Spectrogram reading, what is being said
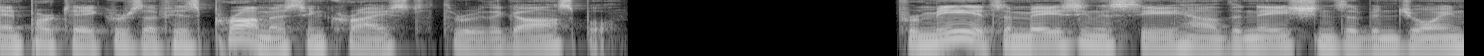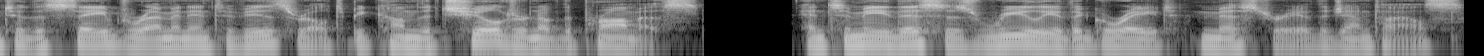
and partakers of his promise in Christ through the gospel. For me, it's amazing to see how the nations have been joined to the saved remnant of Israel to become the children of the promise. And to me, this is really the great mystery of the Gentiles.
